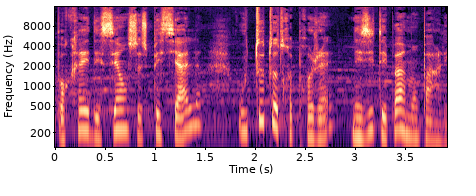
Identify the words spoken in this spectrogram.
pour créer des séances spéciales ou tout autre projet, n'hésitez pas à m'en parler.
